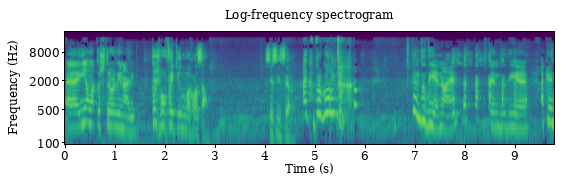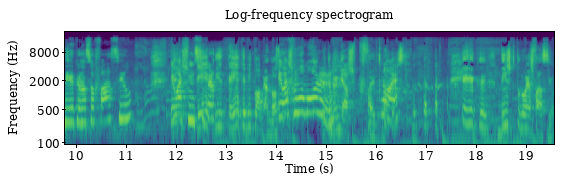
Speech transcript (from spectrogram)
Ah, e é um ator extraordinário. Tens bom feitio numa relação? Ser sincera. Ai, que pergunta! Depende do dia, não é? Depende do dia. Há quem diga que eu não sou fácil. Eu Quem- acho-me quem super. É que, quem é que habitualmente. Nós- Eu acho-me um amor. Eu também me acho perfeito. Não é? Quem é que diz que tu não és fácil?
